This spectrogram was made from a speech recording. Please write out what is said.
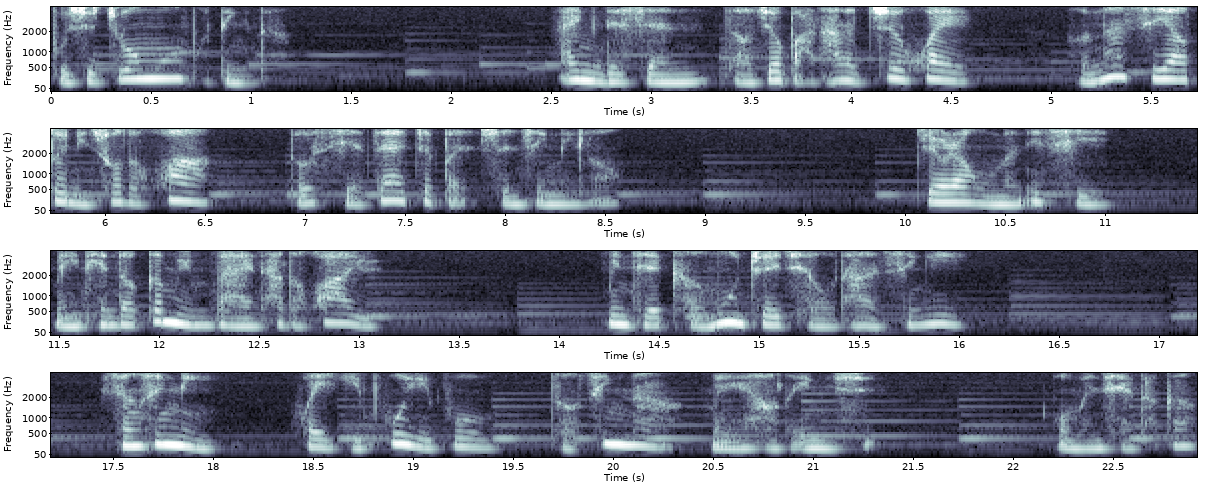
不是捉摸不定的。爱你的神早就把他的智慧和那些要对你说的话都写在这本圣经里了。就让我们一起每天都更明白他的话语，并且渴慕追求他的心意，相信你会一步一步。走进那美好的应许，我们一起祷告。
